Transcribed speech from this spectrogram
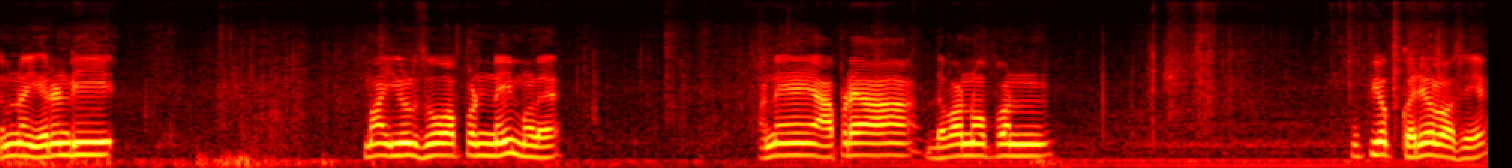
તમને એરંડીમાં ઈળ જોવા પણ નહીં મળે. અને આપણે આ દવાનો પણ ઉપયોગ કરેલો છે.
